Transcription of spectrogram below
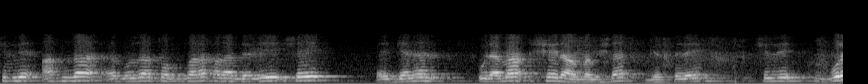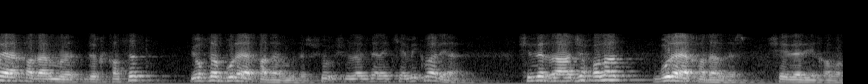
Şimdi aslında e, burada topuklara kadar dediği şey e, genel ulema şöyle anlamışlar. Göstereyim. Şimdi buraya kadar mıdır kasıt yoksa buraya kadar mıdır? Şu şurada bir tane kemik var ya. Şimdi racih olan buraya kadardır şeyleri yıkamak.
